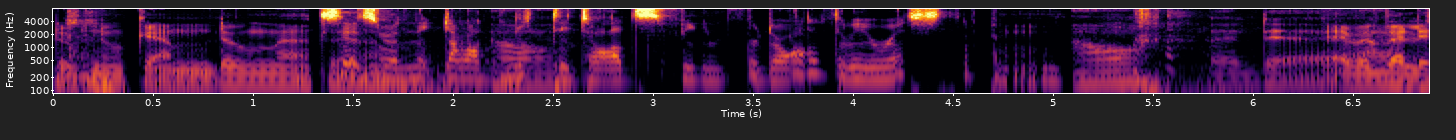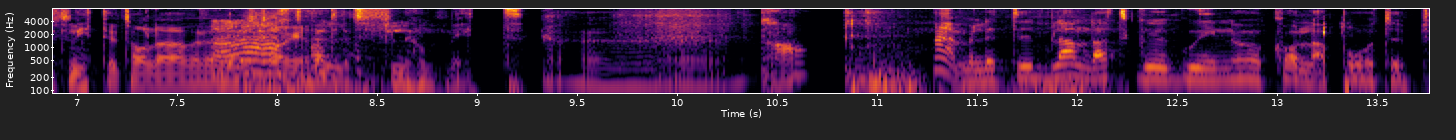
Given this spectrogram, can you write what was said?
Duke Nukem, Doom. eh, Ser ut som en gammal Ja. 90-talsfilm fodral till VHS. Mm. Ja, det, Det är väl väldigt 90-tal över det Ja. överhuvudtaget. Väldigt flummigt. Eh, ja. Nej, men lite blandat. Gå, gå in och kolla på typ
